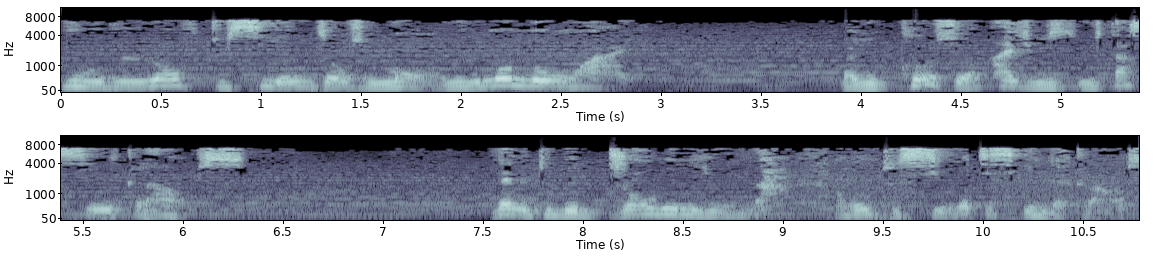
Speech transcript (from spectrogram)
You would love to see angels more. You will not know why. But you close your eyes, you, you start seeing clouds. Then it will be drawing you now. I want to see what is in the clouds,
